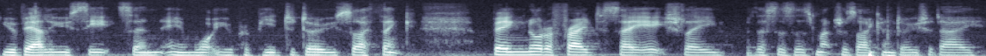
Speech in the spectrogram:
your value sets and, and what you're prepared to do. So I think being not afraid to say, actually, this is as much as I can do today.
